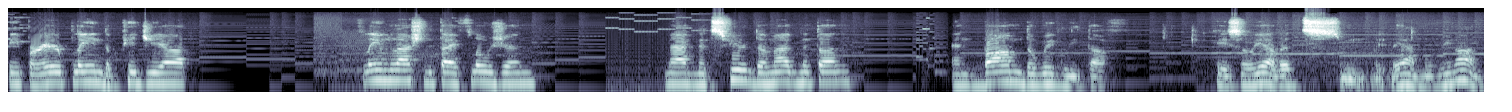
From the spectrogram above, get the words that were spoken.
Paper Airplane, the Pidgeot, Flamelash, the Typhlosion, Magnet Sphere, the Magneton, and Bomb, the Wigglytuff. Okay, so yeah, let's, yeah, moving on.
